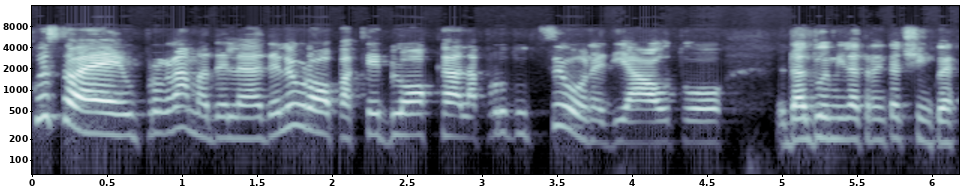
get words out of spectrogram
questo è un programma del, dell'Europa che blocca la produzione di auto dal 2035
